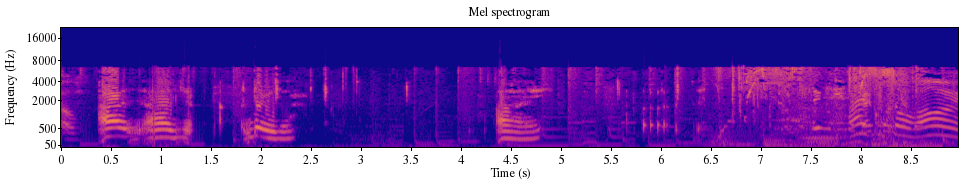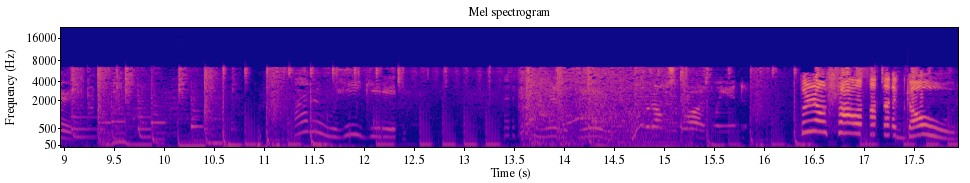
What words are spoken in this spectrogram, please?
Oh. I, I, ju- there we go. Alright. Why is it so hard? How did he get? I can never get it. Put on squads, Land. Put it on solid gold.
